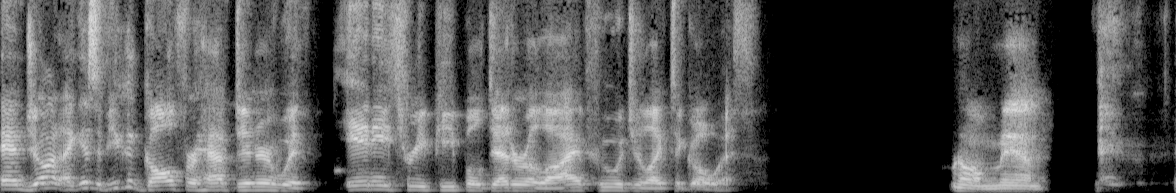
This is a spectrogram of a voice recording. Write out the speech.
And John, I guess if you could golf or have dinner with any three people, dead or alive, who would you like to go with? Oh man.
